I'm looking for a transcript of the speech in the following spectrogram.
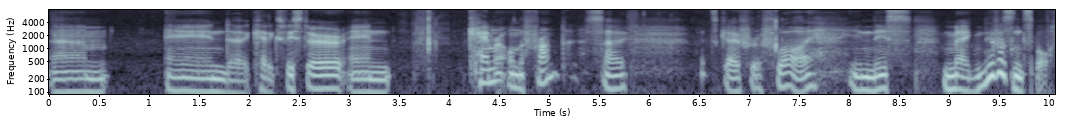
um, and a Caddx Vista and camera on the front, so let's go for a fly in this magnificent spot.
